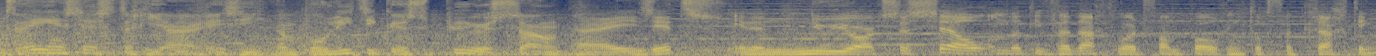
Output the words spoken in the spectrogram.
62 jaar is hij, een politicus puur sang. Hij zit in een New Yorkse cel omdat hij verdacht wordt van poging tot verkrachting.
